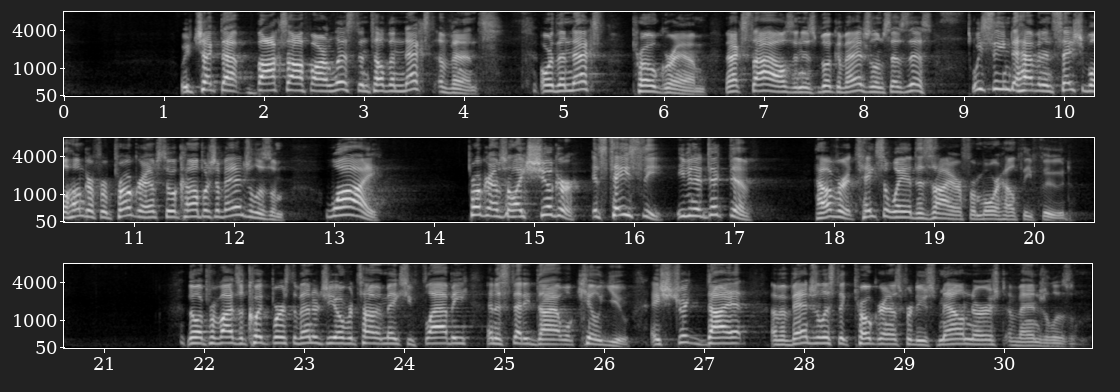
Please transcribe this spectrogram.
We've checked that box off our list until the next event or the next program. Mack Stiles, in his book Evangelism, says this we seem to have an insatiable hunger for programs to accomplish evangelism. Why? Programs are like sugar, it's tasty, even addictive. However, it takes away a desire for more healthy food. Though it provides a quick burst of energy over time, it makes you flabby, and a steady diet will kill you. A strict diet of evangelistic programs produce malnourished evangelism.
